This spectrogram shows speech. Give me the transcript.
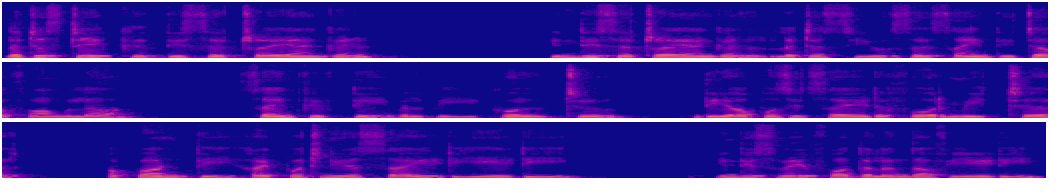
Let us take this triangle. In this triangle let us use a sine theta formula. Sine 50 will be equal to the opposite side 4 meter upon the hypotenuse side ED. In this way for the length of ED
